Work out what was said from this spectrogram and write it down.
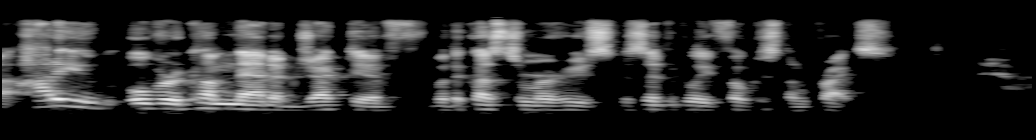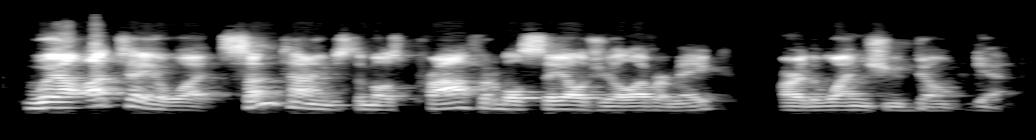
Uh, how do you overcome that objective with a customer who's specifically focused on price? Well i'll tell you what sometimes the most profitable sales you'll ever make are the ones you don't get.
